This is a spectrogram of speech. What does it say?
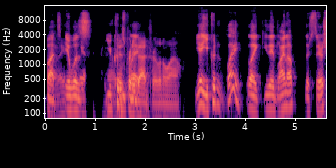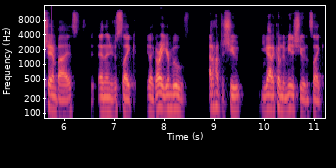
but they- it was you it it was pretty play. bad for a little while. yeah you couldn't play like they'd line up there's there's shambais and then you're just like you're like all right your move i don't have to shoot you got to come to me to shoot and it's like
